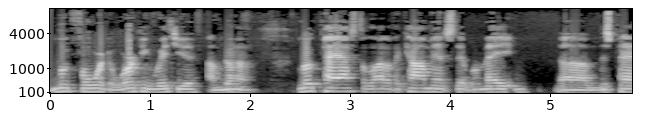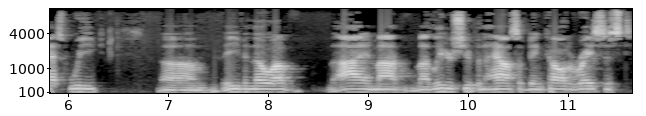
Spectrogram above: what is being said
look forward to working with you. I'm going to look past a lot of the comments that were made um, this past week. Um, even though I've, I and my, my leadership in the House have been called a racist,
